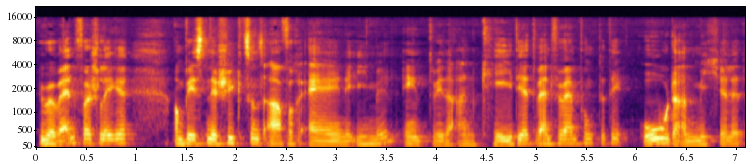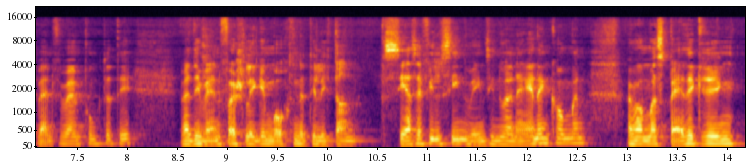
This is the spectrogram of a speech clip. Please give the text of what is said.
über Weinvorschläge. Am besten ihr schickt uns einfach eine E-Mail, entweder an kedi.weinfürwein.at oder an michael.weinfürwein.at, weil die Weinvorschläge machen natürlich dann sehr, sehr viel Sinn, wenn sie nur an einen kommen, weil wenn wir es beide kriegen,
